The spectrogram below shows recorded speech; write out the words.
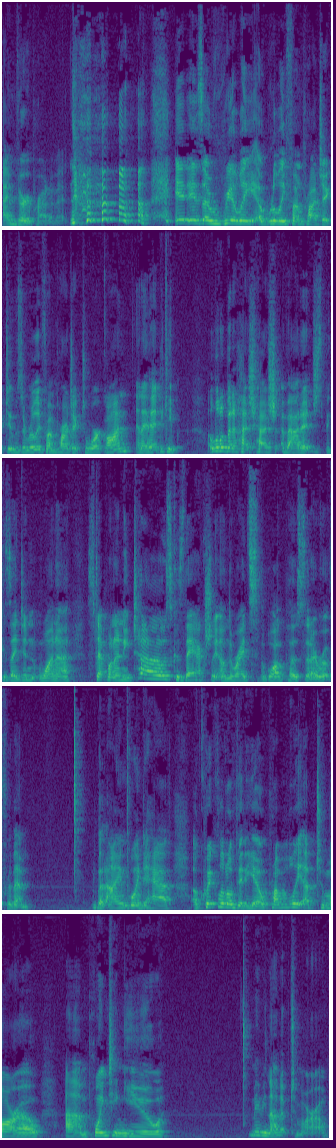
I'm very proud of it. it is a really, a really fun project. It was a really fun project to work on. And I had to keep a little bit of hush-hush about it just because I didn't want to step on any toes because they actually own the rights to the blog post that I wrote for them but I'm going to have a quick little video, probably up tomorrow, um, pointing you, maybe not up tomorrow.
